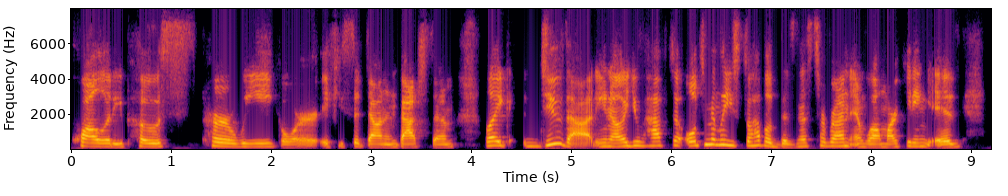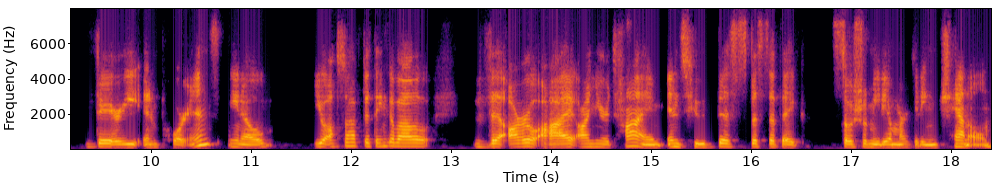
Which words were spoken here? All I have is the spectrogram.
quality posts per week or if you sit down and batch them like do that you know you have to ultimately you still have a business to run and while marketing is very important you know you also have to think about the ROI on your time into this specific social media marketing channel.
